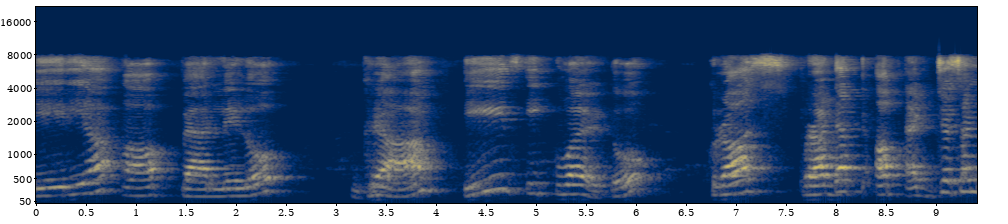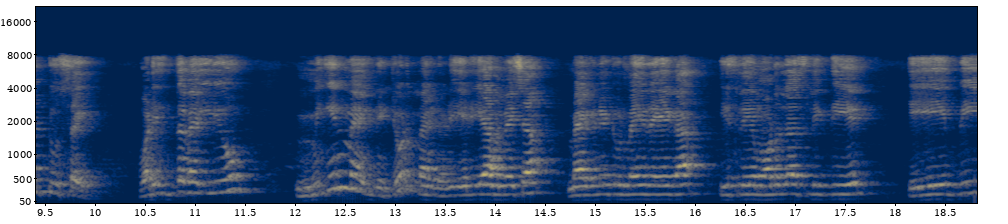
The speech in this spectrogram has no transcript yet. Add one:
area of parallelogram is equal to cross product of adjacent two side what is the value in magnitude magnet area हमेशा मैग्नीट्यूड में ही रहेगा, इसलिए मॉडुलस लिख दिए a b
